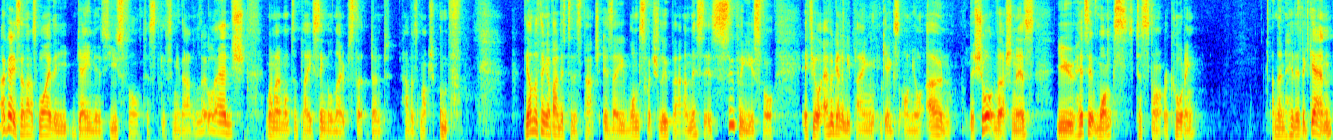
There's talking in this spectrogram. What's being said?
Okay, so that's why the gain is useful. Just gives me that little edge when I want to play single notes that don't have as much oomph. The other thing I've added to this patch is a one switch looper, and this is super useful if you're ever going to be playing gigs on your own. The short version is you hit it once to start recording, and then hit it again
